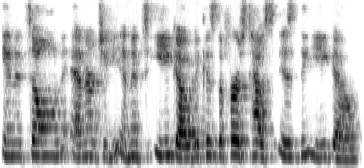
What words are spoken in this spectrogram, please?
in its own energy, in its ego, because the first house is the ego.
